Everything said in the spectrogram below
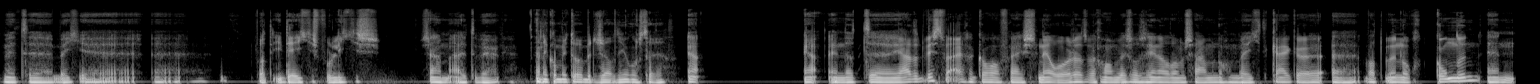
met een beetje wat ideetjes voor liedjes samen uit te werken. En dan kom je toch bij dezelfde jongens terecht. Ja, en dat, ja, dat wisten we eigenlijk al wel vrij snel hoor. Dat we gewoon best wel zin hadden om samen nog een beetje te kijken wat we nog konden. En,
